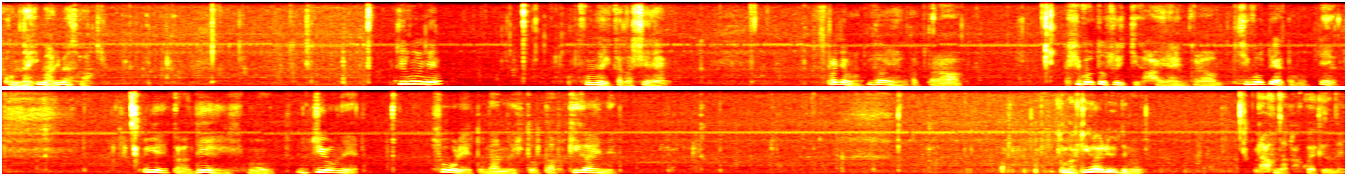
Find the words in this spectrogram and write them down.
こんな日もありますわ。自分で、こんな生き方してない。パジャマ着替えへんかったら、仕事スイッチが入らへんから、仕事やと思って、家から出へんしも、一応ね、僧霊と何の人とあと着替えんねん。まあ、着替えるよりも、ラフな格好やけどね。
